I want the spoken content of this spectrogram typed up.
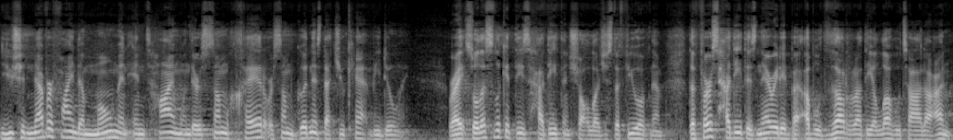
you should never find a moment in time when there's some khair or some goodness that you can't be doing. Right? So let's look at these hadith inshallah, just a few of them. The first hadith is narrated by Abu Dharr radiallahu ta'ala.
